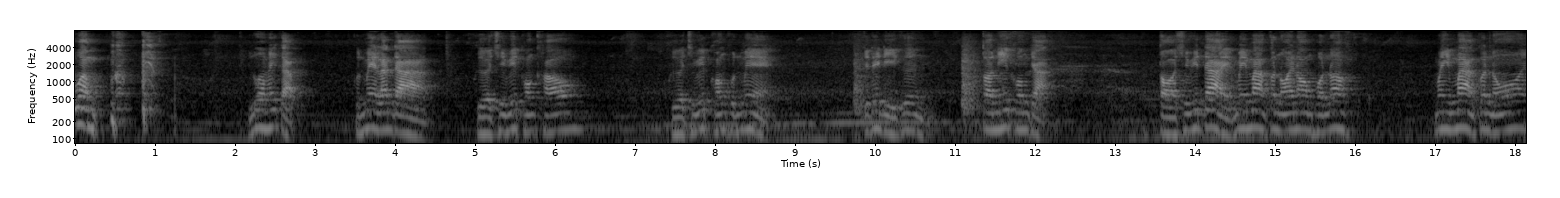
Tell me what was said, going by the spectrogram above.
ร่วม ร่วมให้กับคุณแม่รัตดา เผื่อชีวิตของเขาเผื่อชีวิตของคุณแม่ จะได้ดีขึ้น ตอนนี้คงจะต่อชีวิตได้ไม่มากก็น้อยน้องพลเนาะไม่มากก็น้อย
